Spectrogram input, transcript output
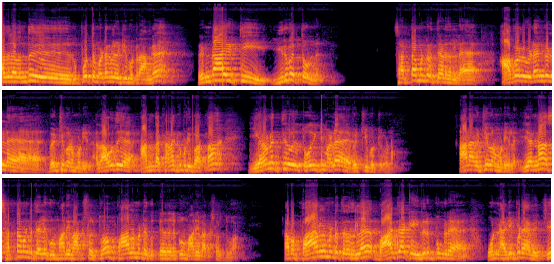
அதில் வந்து முப்பத்தொன்பது இடங்கள் வெற்றி பெற்றாங்க. ரெண்டாயிரத்தி இருபத்தொன்று சட்டமன்ற தேர்தலில் அவ்வளவு இடங்களில் வெற்றி பெற முடியல. அதாவது அந்த கணக்குப்படி பார்த்தா இருநூத்தி இருபது தொகுதிக்கு மேலே வெற்றி பெற்றுக்கணும். ஆனால் வெற்றி பெற முடியல. ஏன்னா சட்டமன்ற தேர்தலுக்கு ஒரு மாதிரி வாக்கு செலுத்துவான் பார்லிமெண்ட் தேர்தலுக்கு ஒரு மாதிரி வாக்கு செலுத்துவான். அப்போ பார்லிமெண்ட் தேர்தலில் பாஜக எதிர்ப்புங்கிற ஒன்று அடிப்படையாக வச்சு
